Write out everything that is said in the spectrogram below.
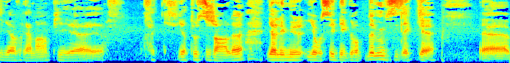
il y a vraiment. Puis il y a tous ces gens-là. Il y a les il y a aussi des groupes de musique euh,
